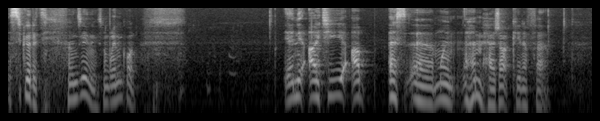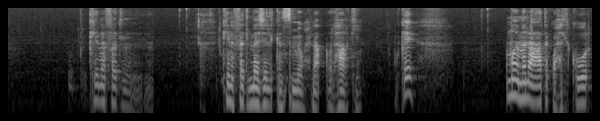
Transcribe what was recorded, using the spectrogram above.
ال security فهمتيني؟ شنو بغيت نقول؟ يعني IT اب اس آه، المهم أهم حاجة كاينة في كاينة في هاد كاينة في هاد المجال اللي كنسميوه حنا ال hacking okay؟ المهم أنا عاطيك واحد ال cours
